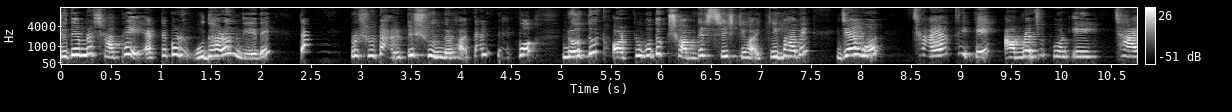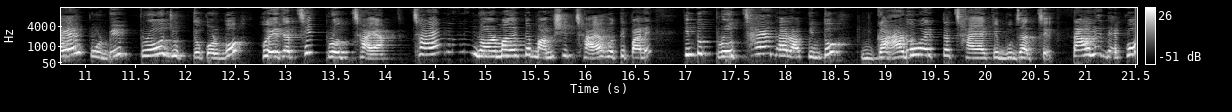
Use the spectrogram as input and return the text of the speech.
যদি আমরা সাথে একটা করে উদাহরণ দিয়ে দেই, তাহলে প্রশ্নটা আরেকটু সুন্দর হয়। তাহলে দেখো, নতুন অর্থবোধক শব্দের সৃষ্টি হয় কীভাবে? যেমন ছায়া থেকে আমরা যখন এই ছায়ার পূর্বে প্রযুক্ত করব, হয়ে যাচ্ছে প্রচ্ছায়া। ছায়া মানে নর্মাল একটা মানুষের ছায়া হতে পারে, কিন্তু প্রচ্ছায়া দ্বারা কিন্তু গাঢ় একটা ছায়াকে বোঝাচ্ছে। তাহলে দেখো,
